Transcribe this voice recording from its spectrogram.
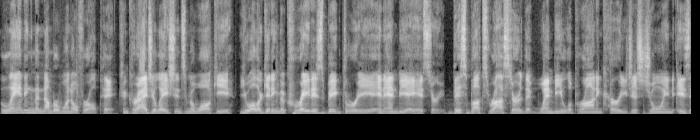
landing the number one overall pick. Congratulations, Milwaukee. You all are getting the greatest big three in NBA history. This Bucks roster that Wemby, LeBron, and Curry just joined is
